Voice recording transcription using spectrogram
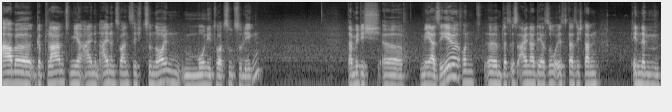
habe geplant, mir einen 21 zu 9 Monitor zuzulegen, damit ich äh, mehr sehe. Und ähm, das ist einer, der so ist, dass ich dann in einem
